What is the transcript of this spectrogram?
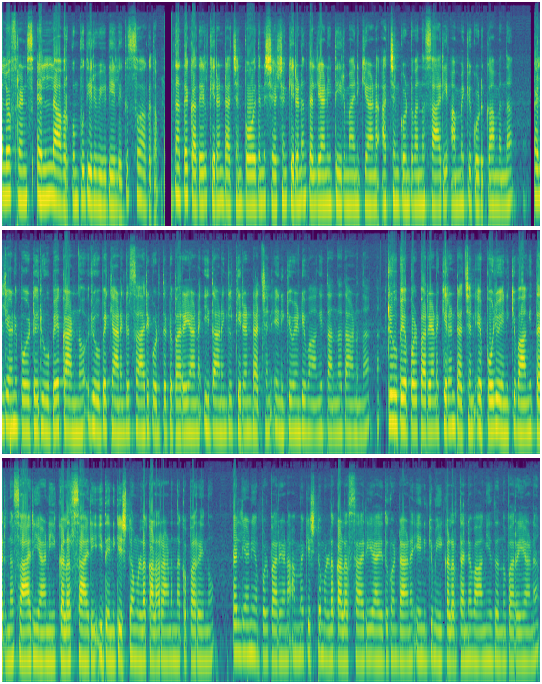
Hello friends എല്ലാവർക്കും പുതിയൊരു വീഡിയോയിലേക്ക് സ്വാഗതം. ഇന്നത്തെ കഥയിൽ കിരണിന്റെ അച്ഛൻ പോയതിന് ശേഷം കിരണും കല്യാണി തീരുമാനിക്കുകയാണ്. അച്ഛൻ കൊണ്ടുവന്ന സാരി അമ്മയ്ക്ക് കൊടുക്കാമെന്ന്. കല്യാണി പോയിട്ട് രൂപയെ കാണുന്നു. രൂപയ്ക്കാണെങ്കിൽ സാരി കൊടുത്തിട്ട് പറയാണ് ഇതാണെങ്കിൽ കിരണിന്റെ അച്ഛൻ എനിക്ക് വേണ്ടി വാങ്ങി തന്നതാണെന്ന്. രൂപ അപ്പോൾ പറയാണ് കിരണിന്റെ അച്ഛൻ എപ്പോഴും എനിക്ക് വാങ്ങി തരുന്ന സാരിയാണ്. ഈ കളർ സാരി ഇതെനിക്ക് ഇഷ്ടമുള്ള കളറാണെന്നൊക്കെ പറയുന്നു. കല്യാണി അപ്പോൾ പറയണം അമ്മയ്ക്ക് ഇഷ്ടമുള്ള കളർ സാരി ആയതുകൊണ്ടാണ് എനിക്കും ഈ കളർ തന്നെ വാങ്ങിയതെന്ന് പറയാണ്.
